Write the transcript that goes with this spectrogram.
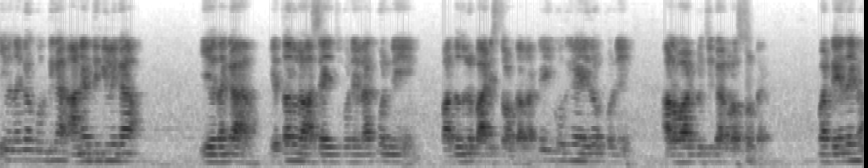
ఈ విధంగా కొద్దిగా అనెతికిలుగా ఈ విధంగా ఇతరులు ఆశ్రయించుకునేలా కొన్ని పద్ధతులు పాటిస్తూ ఉంటారు. అంటే ఈ కొద్దిగా ఏదో కొన్ని అలవాట్లు చికాకులు వస్తుంటాయి. బట్ ఏదైనా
